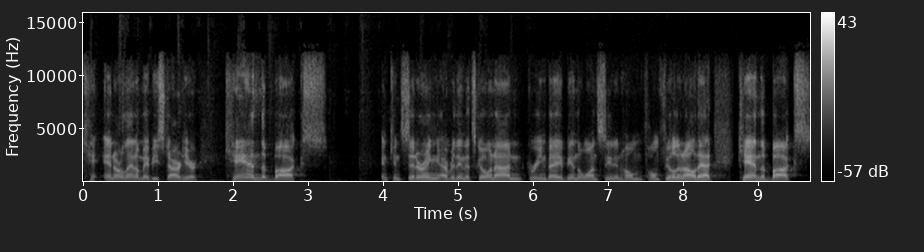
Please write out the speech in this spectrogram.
Can, and Orlando, maybe start here. Can the Bucs, and considering everything that's going on, Green Bay being the one seed and home home field and all that, can the Bucs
